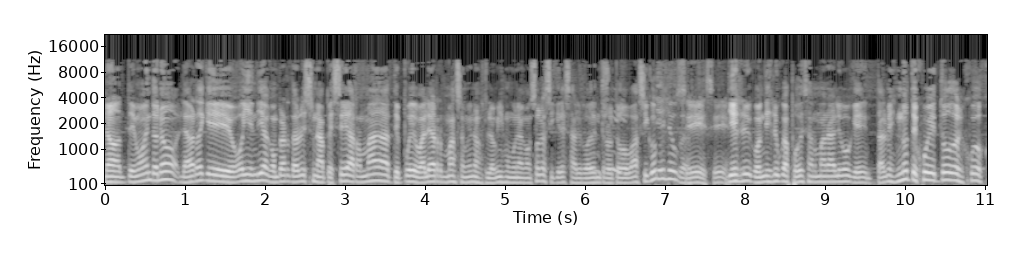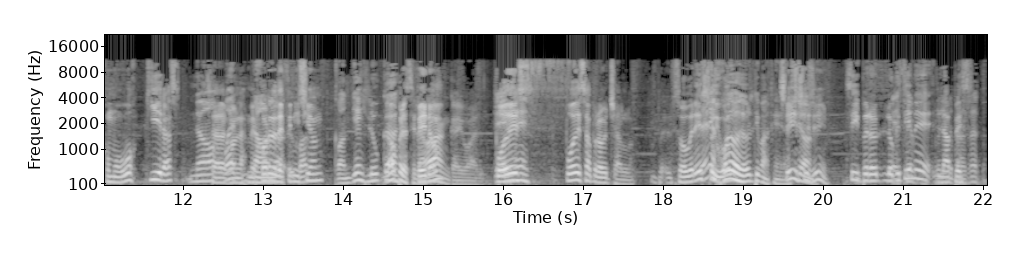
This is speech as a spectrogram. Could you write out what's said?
no, de momento no. La verdad que hoy en día comprar tal vez una PC armada te puede valer más o menos lo mismo que una consola si querés algo dentro de todo básico. 10 lucas. Sí, sí. 10 lu- con 10 lucas podés armar algo que tal vez no te juegue todos los juegos como vos quieras, No, o sea, bueno, con las no, mejores no, definición, Con, con 10 lucas. No, pero se pero- la banca igual. podés, tenés- podés aprovecharlo. Sobre eso igual... juegos de última Sí, generación. sí, sí. Sí, pero lo que Ese, tiene la el rato.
